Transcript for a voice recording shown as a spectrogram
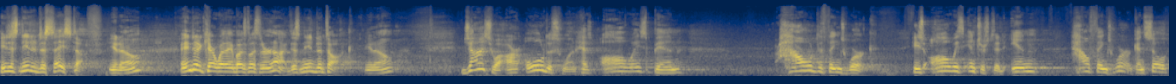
He just needed to say stuff, you know? And he didn't care whether anybody was listening or not, just needed to talk, you know? Joshua, our oldest one, has always been how do things work? He's always interested in how things work. And so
